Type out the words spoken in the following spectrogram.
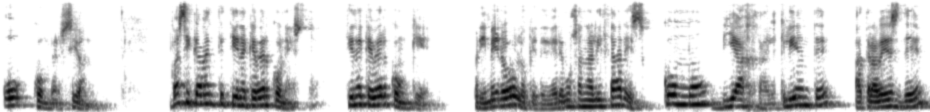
o conversión. Básicamente tiene que ver con esto. Tiene que ver con que, primero, lo que deberemos analizar es cómo viaja el cliente a través de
